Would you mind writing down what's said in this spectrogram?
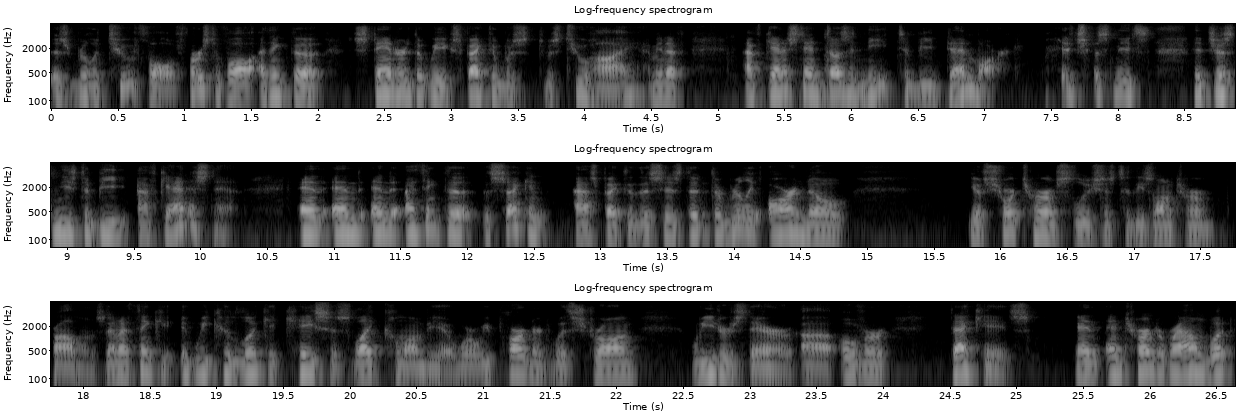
is really twofold. First of all, I think the standard that we expected was was too high. I mean, if Afghanistan doesn't need to be Denmark, it just needs it just needs to be Afghanistan. And and and I think the the second aspect of this is that there really are no you know, short-term solutions to these long-term problems. And I think if we could look at cases like Colombia, where we partnered with strong leaders there uh, over decades and, and turned around what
